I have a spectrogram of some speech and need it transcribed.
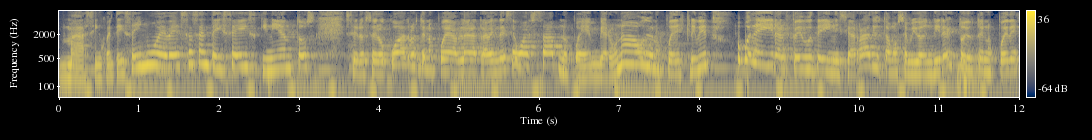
Más 56 966 500 004. Usted nos puede hablar a través de ese WhatsApp, nos puede enviar un audio, nos puede escribir o puede ir al Facebook de Inicia Radio. Estamos en vivo en directo y usted nos puede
